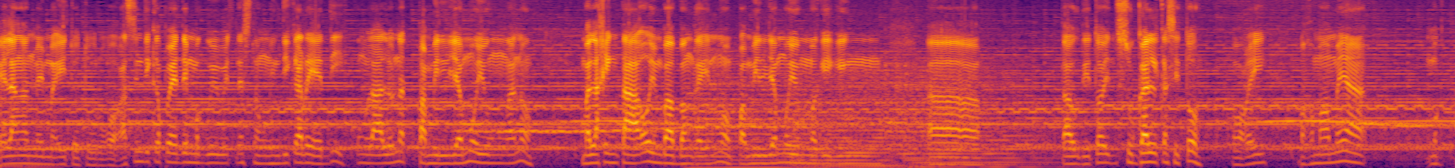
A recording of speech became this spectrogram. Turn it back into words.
kailangan may maituturo ka. Kasi hindi ka pwedeng magwi-witness nung hindi ka ready. Kung lalo na't pamilya mo yung ano, malaking tao yung babanggain mo, pamilya mo yung magiging ah, tawag dito, sugal kasi to. Okay? Baka mamaya mag,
